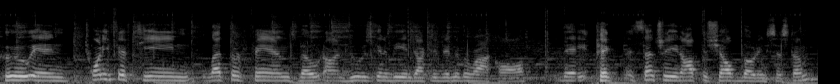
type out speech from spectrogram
who in 2015 let their fans vote on who was going to be inducted into the Rock Hall. They picked essentially an off-the-shelf voting system,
